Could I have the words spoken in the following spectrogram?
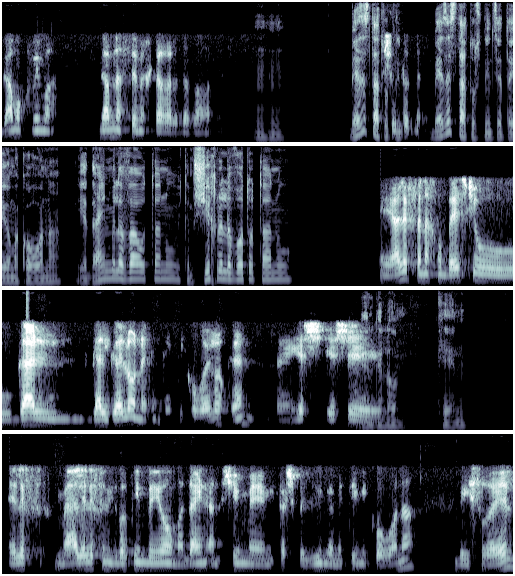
גם עוקבים, גם נעשה מחקר על הדבר הזה. באיזה סטטוס, פשוט באיזה סטטוס נמצאת היום הקורונה? היא עדיין מלווה אותנו? היא תמשיך ללוות אותנו? אה, א', אנחנו באיזשהו גל, גלגלון, הייתי קורא לו, כן? יש, יש אה, גלגלון, כן. אלף, מעל אלף נדבקים ביום, עדיין אנשים אה, מתאשפזים ומתים מקורונה בישראל,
